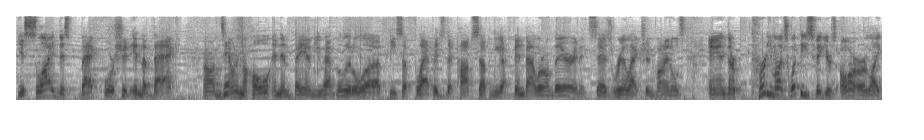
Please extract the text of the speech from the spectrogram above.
you slide this back portion in the back um, down in the hole, and then bam, you have the little uh, piece of flappage that pops up, and you got Finn Balor on there, and it says Real Action Vinyls, and they're pretty much what these figures are, are like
